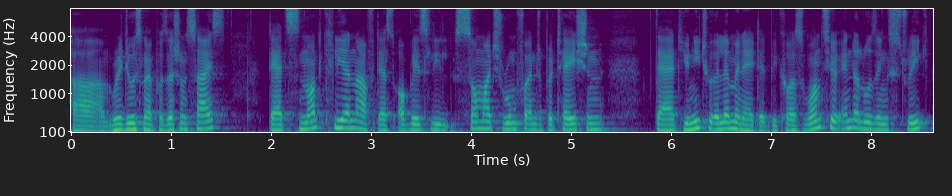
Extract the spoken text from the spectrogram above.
um, reduce my position size. That's not clear enough. There's obviously so much room for interpretation that you need to eliminate it because once you're in the losing streak,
